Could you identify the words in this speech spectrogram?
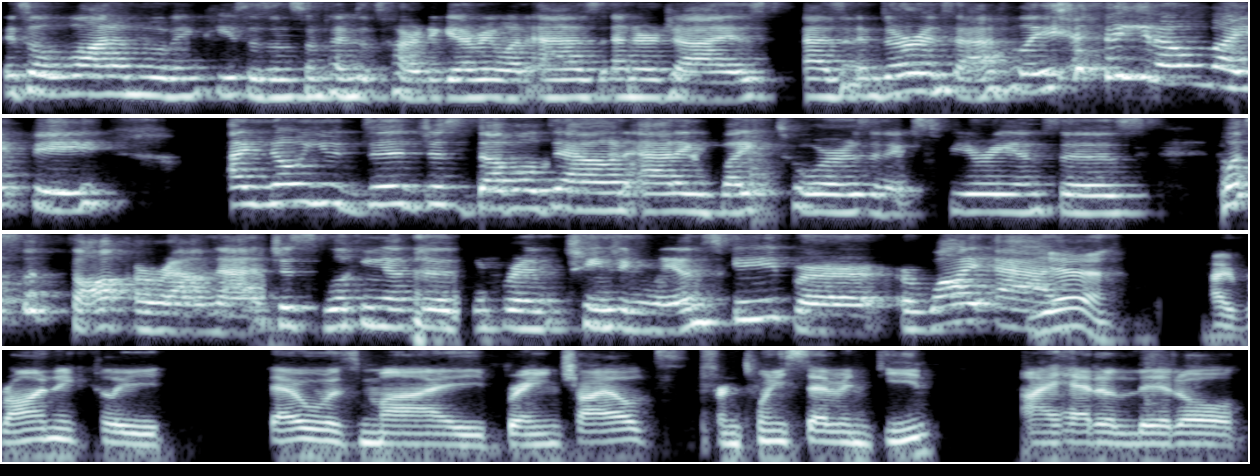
it's a lot of moving pieces and sometimes it's hard to get everyone as energized as an endurance athlete, you know, might be. I know you did just double down adding bike tours and experiences What's the thought around that? Just looking at the different changing landscape or or why add? Yeah. Ironically, that was my brainchild from 2017. I had a little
